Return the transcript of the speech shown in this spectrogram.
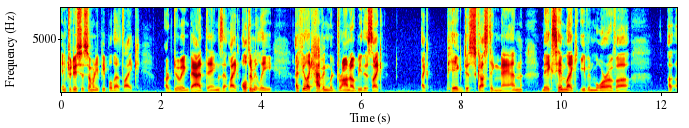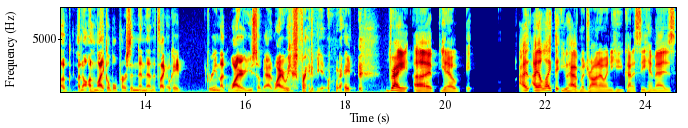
introduced to so many people that like are doing bad things that like ultimately i feel like having medrano be this like like pig disgusting man makes him like even more of a, a, a an unlikable person and then it's like okay green like why are you so bad why are we afraid of you right Right. Uh, you know, it, I I like that you have Medrano and you kind of see him as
